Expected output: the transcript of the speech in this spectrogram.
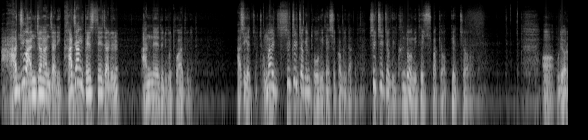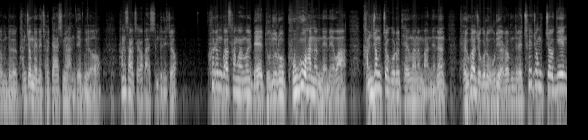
아주 안전한 자리, 가장 베스트의 자리를 안내해드리고 도와드립니다. 아시겠죠? 정말 실질적인 도움이 되실 겁니다. 실질적인 큰 도움이 되실 수밖에 없겠죠. 어, 우리 여러분들 감정 매매 절대 하시면 안 되고요. 항상 제가 말씀드리죠. 흐름과 상황을 내 눈으로 보고 하는 매매와 감정적으로 대응하는 매매는 결과적으로 우리 여러분들의 최종적인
